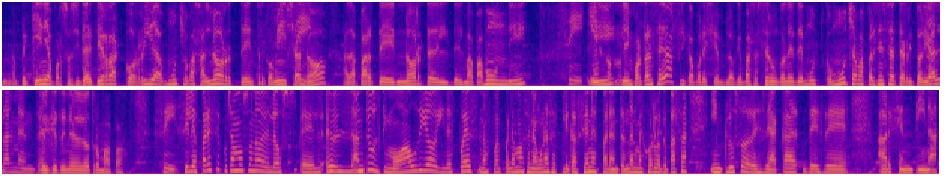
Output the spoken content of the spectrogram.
Una pequeña porcioncita de tierra corrida mucho más al norte, entre comillas, Sí. ¿no? A la parte norte del, del mapamundi. Sí, y, Y, es como- la importancia de África, por ejemplo, que pasa a ser un continente mu- con mucha más presencia territorial Totalmente. que el que tenía en el otro mapa. Sí, si les parece, escuchamos uno de los, el, el anteúltimo audio y después nos pon- ponemos en algunas explicaciones para entender mejor lo que pasa, incluso desde acá, desde Argentina.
